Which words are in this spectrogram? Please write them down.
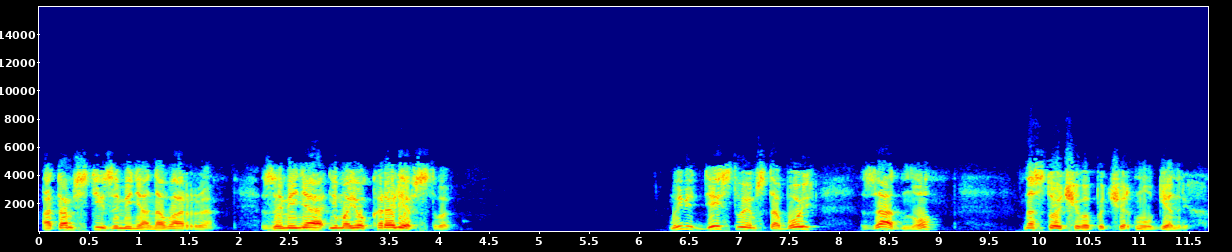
отомсти за меня, Наварра, за меня и мое королевство!» «Мы ведь действуем с тобой заодно», — настойчиво подчеркнул Генрих.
